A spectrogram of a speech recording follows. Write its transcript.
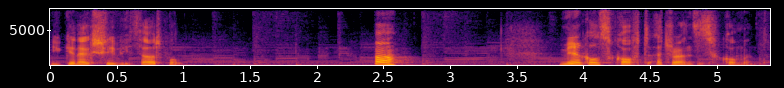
you can actually be thoughtful. Huh. Miracle scoffed at Rance's comment.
